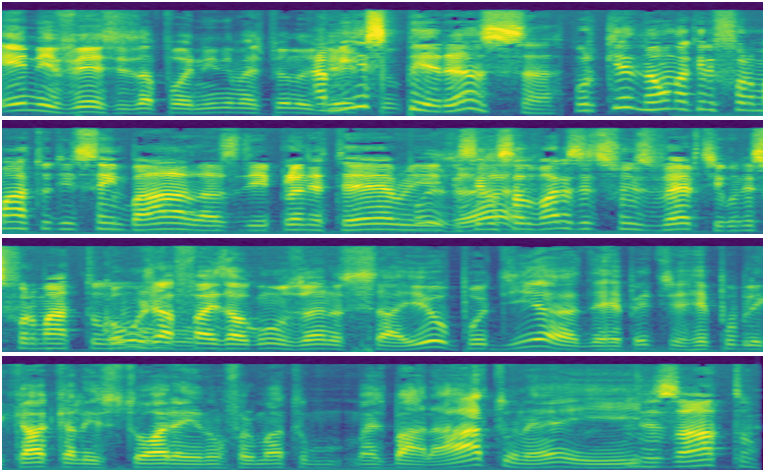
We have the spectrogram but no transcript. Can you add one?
N vezes a Panini, mas pelo a jeito... A minha esperança, por que não naquele formato de 100 balas, de Planetary, pois que é. lançado várias edições Vertigo nesse formato... Como já faz alguns anos que saiu, podia, de repente, republicar aquela história em um formato mais barato, né? E... Exato.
